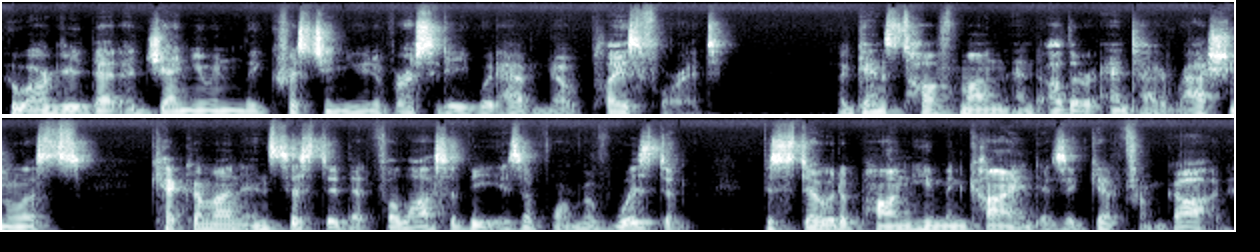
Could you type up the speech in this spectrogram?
who argued that a genuinely Christian university would have no place for it. Against Hoffmann and other anti rationalists, Keckermann insisted that philosophy is a form of wisdom bestowed upon humankind as a gift from God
